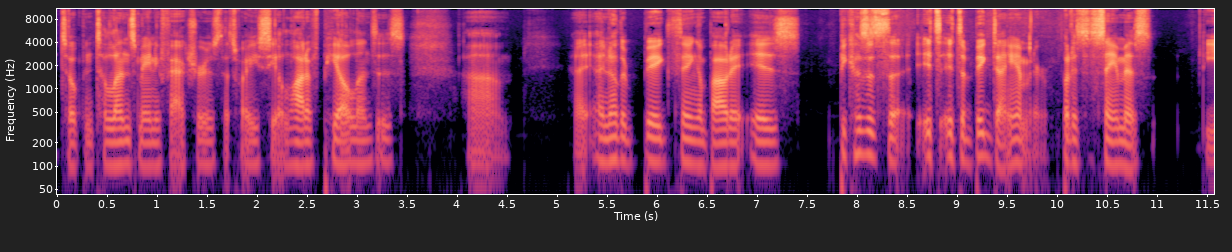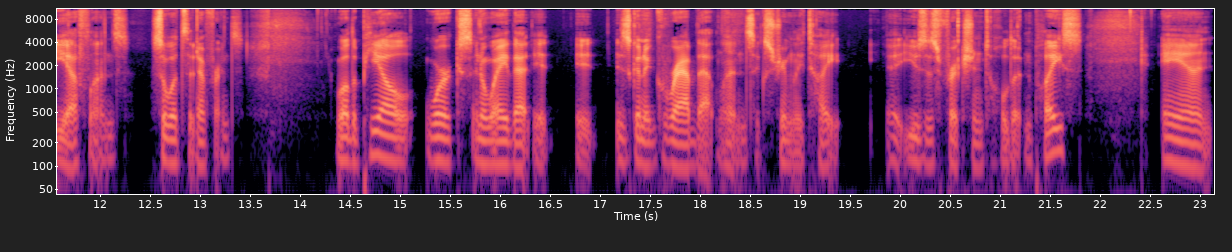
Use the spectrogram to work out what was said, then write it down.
It's open to lens manufacturers. That's why you see a lot of PL lenses. Um, another big thing about it is because it's the it's it's a big diameter, but it's the same as the EF lens. So what's the difference? Well, the PL works in a way that it it is going to grab that lens extremely tight. It uses friction to hold it in place, and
